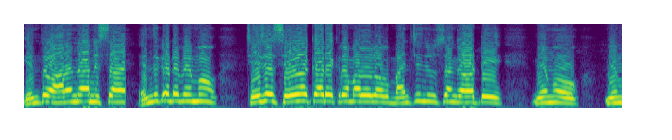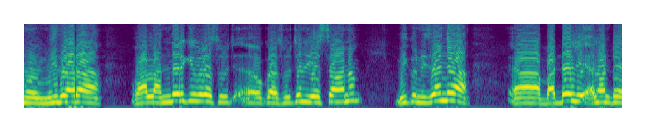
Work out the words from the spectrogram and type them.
ఎంతో ఆనందాన్ని ఇస్తాం ఎందుకంటే మేము చేసే సేవా కార్యక్రమాలలో మంచిని చూస్తాం కాబట్టి మేము మేము మీ ద్వారా వాళ్ళందరికీ కూడా ఒక సూచన చేస్తా ఉన్నాం. మీకు నిజంగా బడ్డలు బర్త్డేలు చేయాలంటే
